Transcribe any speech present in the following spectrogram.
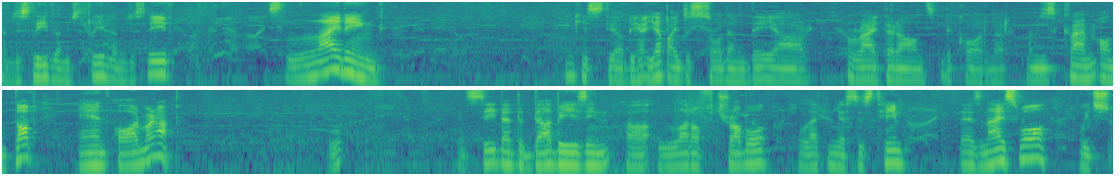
Let me just leave, let me just leave, let me just leave. Sliding. I think he's still behind. Yep, I just saw them. They are right around the corner. Let me just climb on top and armor up. You can see that the Dabi is in a lot of trouble. Let me assist him. There's an ice wall which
